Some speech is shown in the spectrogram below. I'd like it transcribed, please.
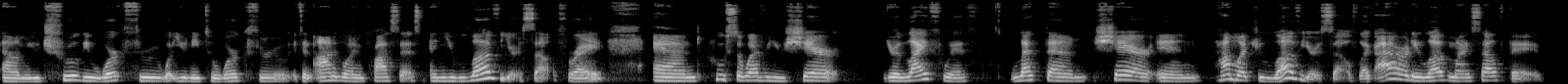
Um, you truly work through what you need to work through. It's an ongoing process, and you love yourself, right? And whosoever you share your life with, let them share in how much you love yourself. Like, I already love myself, babe.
